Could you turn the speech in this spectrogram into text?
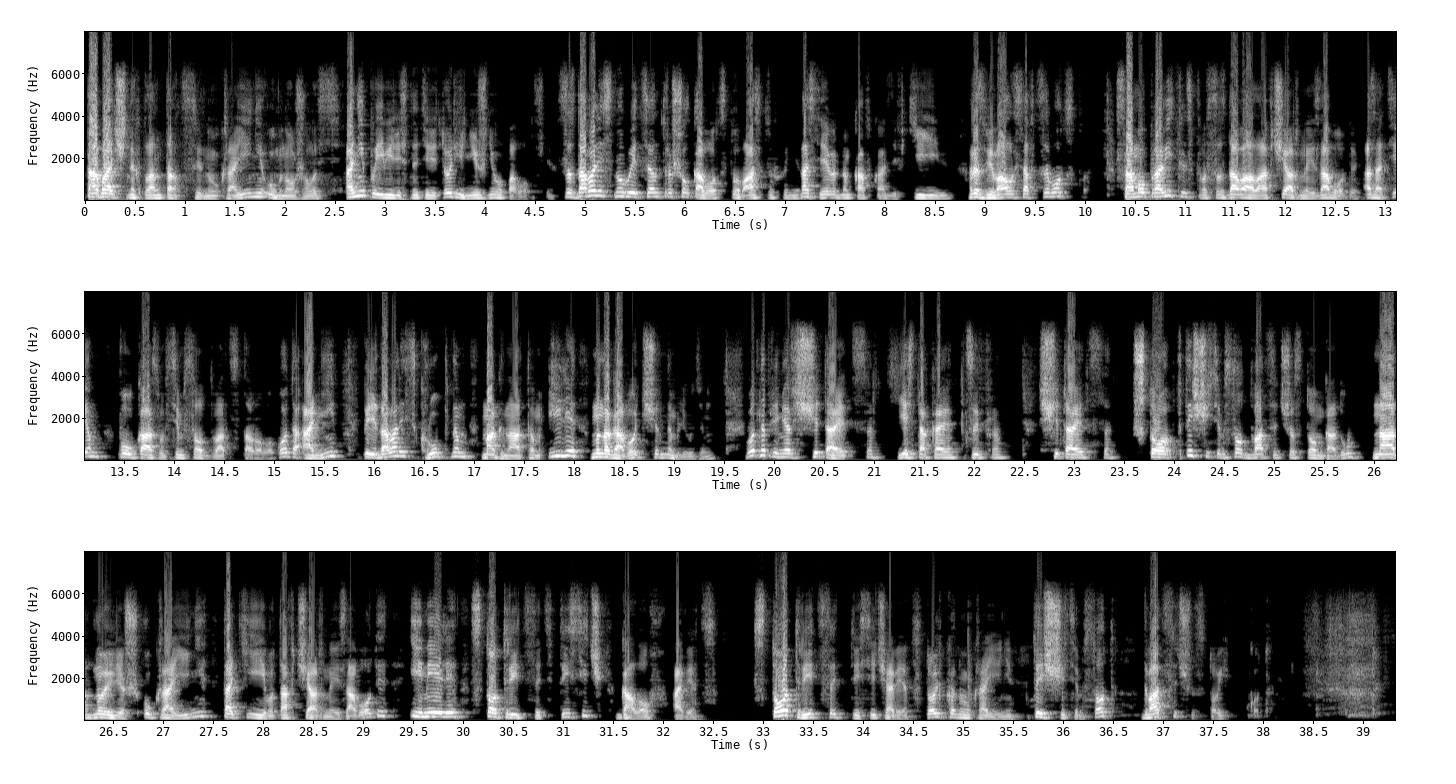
Табачных плантаций на Украине умножилось. Они появились на территории Нижнего Поволжья. Создавались новые центры шелководства в Астрахани, на Северном Кавказе, в Киеве. Развивалось овцеводство. Само правительство создавало овчарные заводы, а затем, по указу 722 года, они передавались крупным магнатам или многоводчинным людям. Вот, например, считается, есть такая цифра, считается, что в 1726 году на одной лишь Украине такие вот овчарные заводы имели имели 130 тысяч голов овец. 130 тысяч овец только на Украине. 1726 год.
